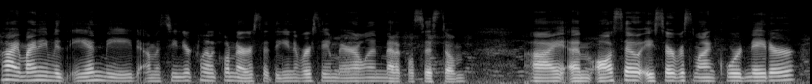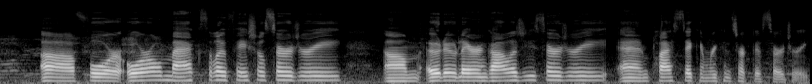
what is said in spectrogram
Hi, my name is Ann Mead. I'm a senior clinical nurse at the University of Maryland Medical System. I am also a service line coordinator uh, for oral maxillofacial surgery, um, otolaryngology surgery, and plastic and reconstructive surgery.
